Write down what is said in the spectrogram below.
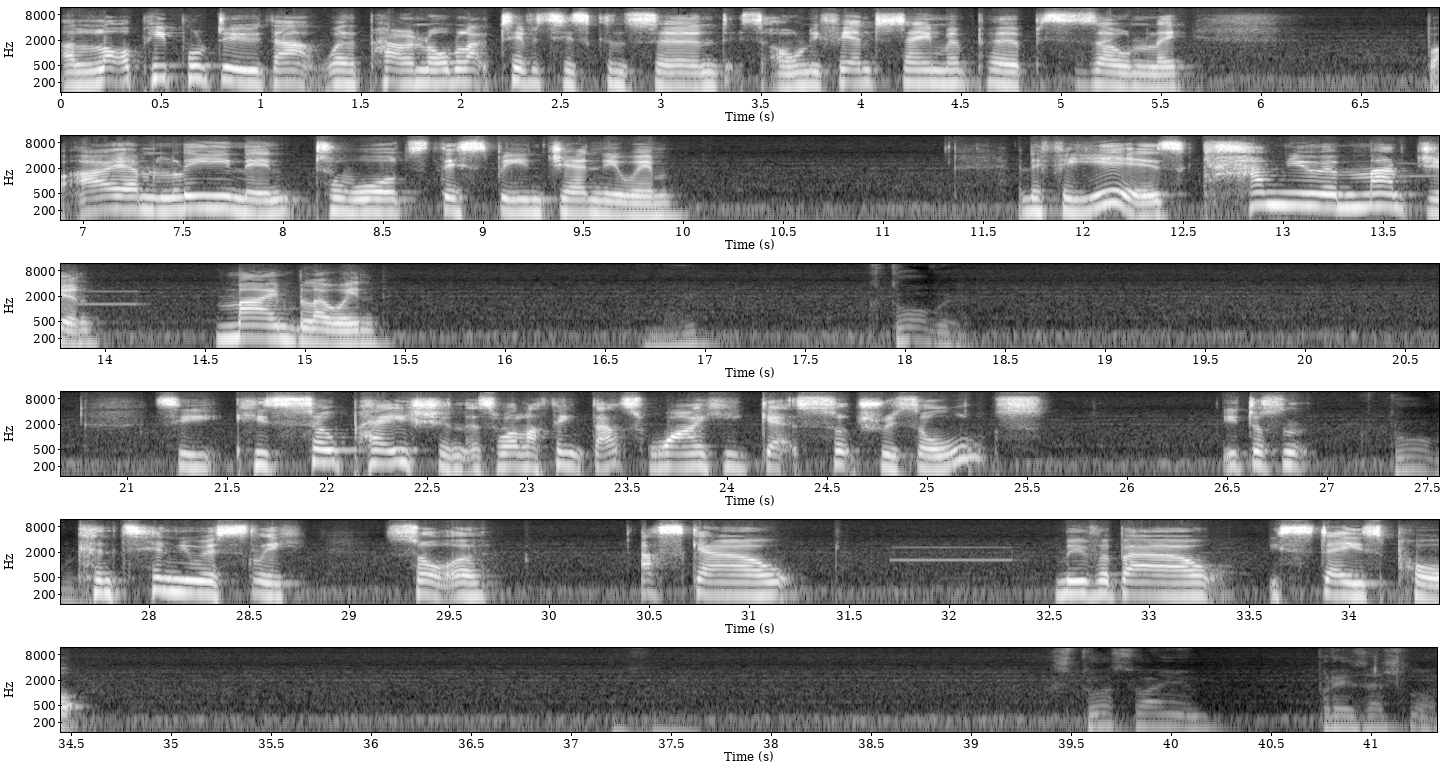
A lot of people do that where paranormal activity is concerned. It's only for entertainment purposes only but I am leaning towards this being genuine. And if he is, can you imagine? Mind blowing. See, he's so patient as well. I think that's why he gets such results. He doesn't continuously sort of ask out, move about. He stays put. Что с вами произошло?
